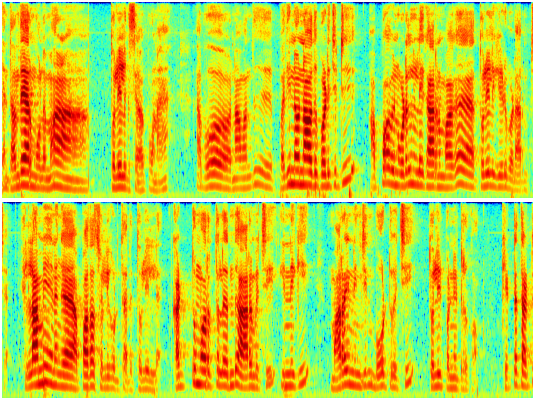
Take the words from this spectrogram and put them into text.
என் தந்தையார் மூலமாக தொழிலுக்கு சேவை போனேன். அப்போது நான் வந்து பதினொன்றாவது படிச்சுட்டு அப்பாவின் உடல்நிலை காரணமாக தொழிலுக்கு ஈடுபட ஆரம்பித்தேன் எல்லாமே எனக்கு அப்பா தான் சொல்லி கொடுத்தாரு தொழிலில். கட்டு மரத்துலேருந்து ஆரம்பித்து இன்றைக்கி மரை நெஞ்சின் போட்டு வச்சு தொழில் பண்ணிகிட்ருக்கோம் கிட்டத்தட்ட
